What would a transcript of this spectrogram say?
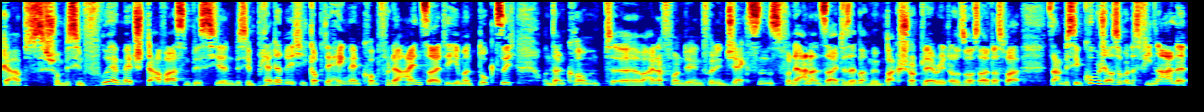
gab's schon ein bisschen früher im Match. Da war es ein bisschen, ein bisschen plätterig. Ich glaube, der Hangman kommt von der einen Seite, jemand duckt sich und dann kommt äh, einer von den, von den Jacksons von der anderen Seite selber mit dem Buckshot Lariat oder sowas. Aber das war, sah ein bisschen komisch aus, aber das Finale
